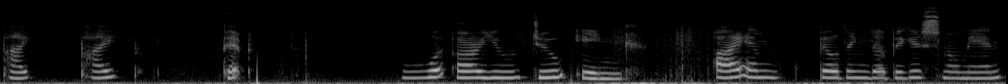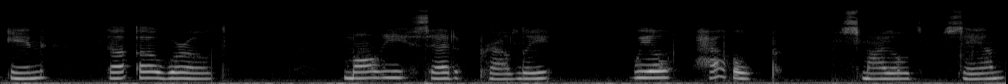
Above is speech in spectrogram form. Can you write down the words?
Pipe, Pipe. Pip. What are you doing? I am building the biggest snowman in the uh, world. Molly said proudly. We'll help, smiled Sam.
